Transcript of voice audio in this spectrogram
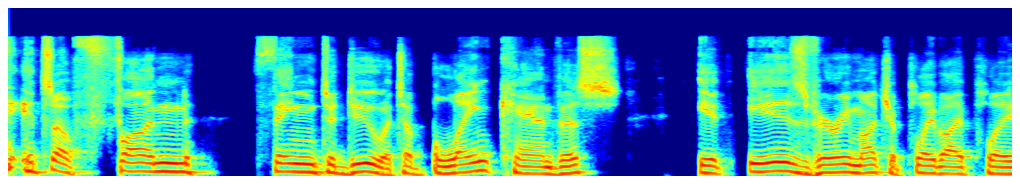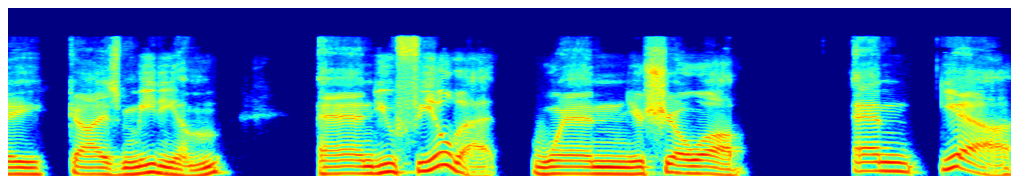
It's a fun thing to do. It's a blank canvas. It is very much a play by play guy's medium. And you feel that when you show up. And yeah,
